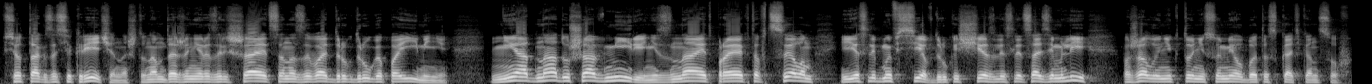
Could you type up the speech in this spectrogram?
Все так засекречено, что нам даже не разрешается называть друг друга по имени. Ни одна душа в мире не знает проекта в целом, и если бы мы все вдруг исчезли с лица земли, пожалуй, никто не сумел бы отыскать концов.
